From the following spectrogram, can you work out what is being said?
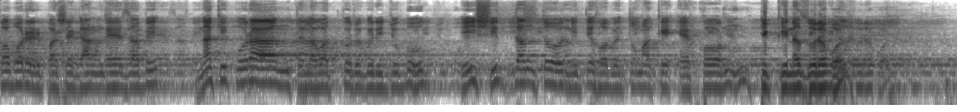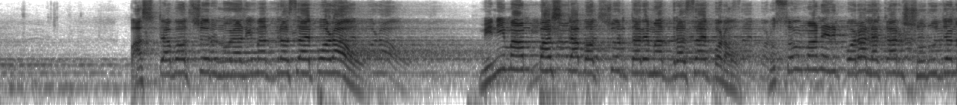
কবরের পাশে গান গায়ে যাবে। নাকি কোরআন তেলাওয়াত করবে যুবক? এই সিদ্ধান্ত নিতে হবে তোমাকে এখন। ঠিক কিনা জোরে বল? পাঁচটা বৎসর নুরানি মাদ্রাসায় পড়াও। মিনিমাম পাঁচটা বৎসর তারে মাদ্রাসায় পড়াও। মুসলমানের পড়ালেখার শুরু যেন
